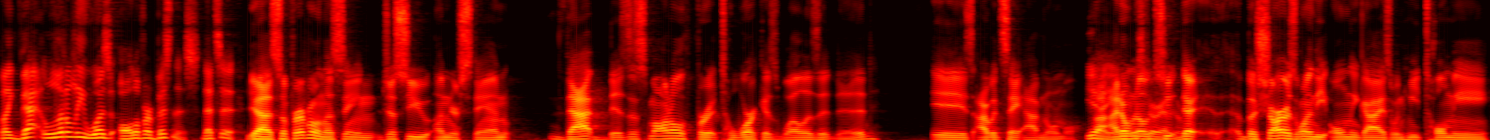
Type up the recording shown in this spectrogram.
Like that literally was all of our business. That's it. Yeah, so for everyone listening, just so you understand, that business model for it to work as well as it did is, I would say, abnormal. Yeah, Uh, yeah, I don't know. Too, that, Bashar is one of the only guys when he told me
